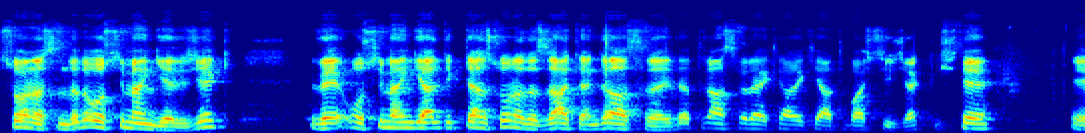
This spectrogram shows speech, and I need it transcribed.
Sonrasında da Osimhen gelecek. Ve Osimhen geldikten sonra da zaten Galatasaray'da transfer harekatı başlayacak. İşte e,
